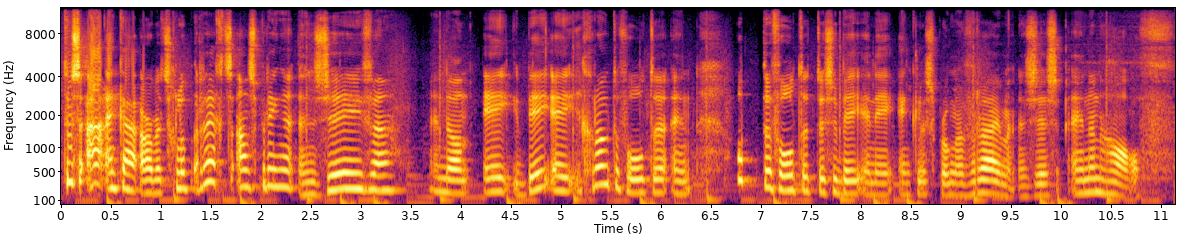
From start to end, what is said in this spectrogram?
Tussen A en K arbeidsgroep rechts aanspringen, een 7. En dan E, BE, grote volte. En op de volte tussen B en E enkele sprongen verruimen, een 6 en een half.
